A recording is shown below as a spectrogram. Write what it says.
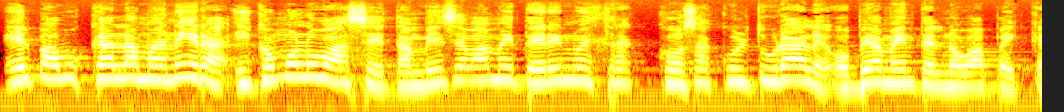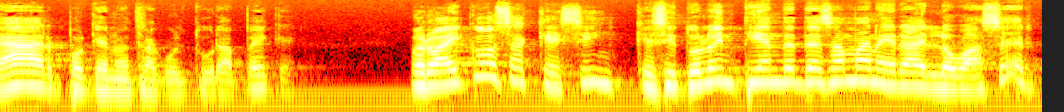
Él va a buscar la manera. ¿Y cómo lo va a hacer? También se va a meter en nuestras cosas culturales. Obviamente Él no va a pecar porque nuestra cultura peque. Pero hay cosas que sí, que si tú lo entiendes de esa manera, Él lo va a hacer.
